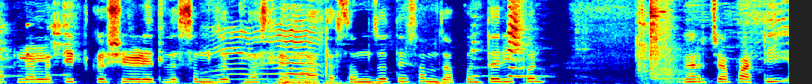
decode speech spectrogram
आपल्याला तितकं शेळेतलं समजत नसल्यामुळं आता समजत आहे समजा पण तरी पण घरच्या पाठी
